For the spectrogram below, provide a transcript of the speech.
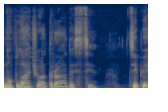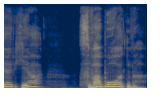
но плачу от радости – Теперь я свободна.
